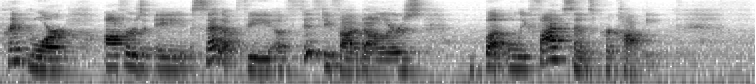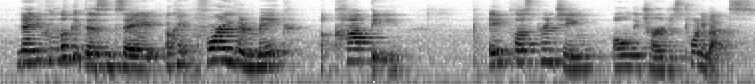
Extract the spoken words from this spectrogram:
Printmore offers a setup fee of $55 but only 5 cents per copy. Now you can look at this and say, okay, before I even make a copy, a plus printing only charges 20 bucks.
